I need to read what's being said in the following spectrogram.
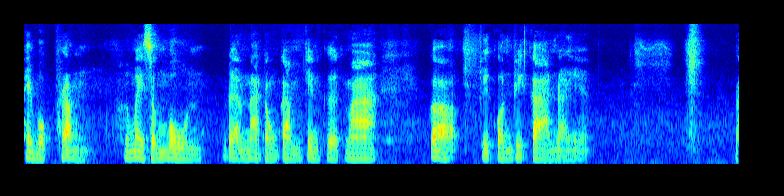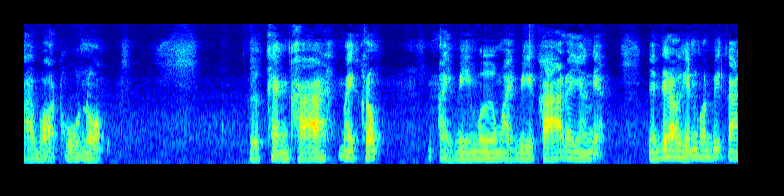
ให้บกพร่องคือไม่สมบูรณ์ด้วยอำนาจของกรรม เช่นเกิดมา ก็พิกลพิการอะไรเงี้ยตาบอดหูหนวกคือแข้งขาไม่ครบ ไม่มีมือไม่มีขาอะไรอย่างเนี้ยอย่างที่เราเห็นคนพิการ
